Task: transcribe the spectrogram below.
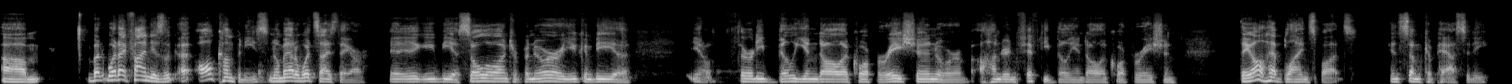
Um, but what I find is uh, all companies, no matter what size they are, uh, you be a solo entrepreneur, or you can be a you know 30 billion dollar corporation or a 150 billion dollar corporation they all have blind spots in some capacity.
